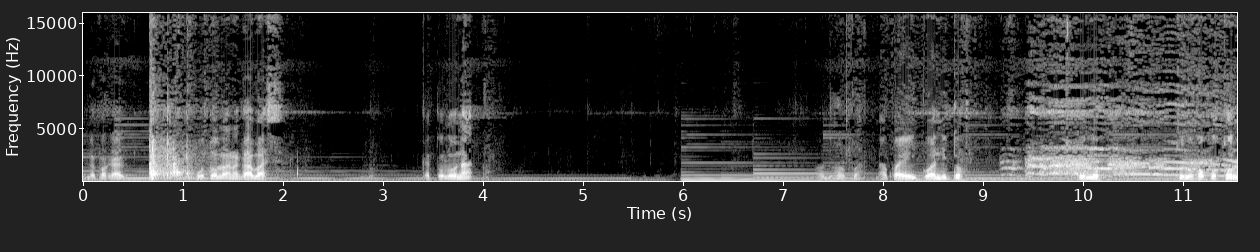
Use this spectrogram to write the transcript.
Sila pa ka putol lang nagabas. Katulo na. Duha pa. Napay kuan dito. Tulo. Tulo ka putol.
